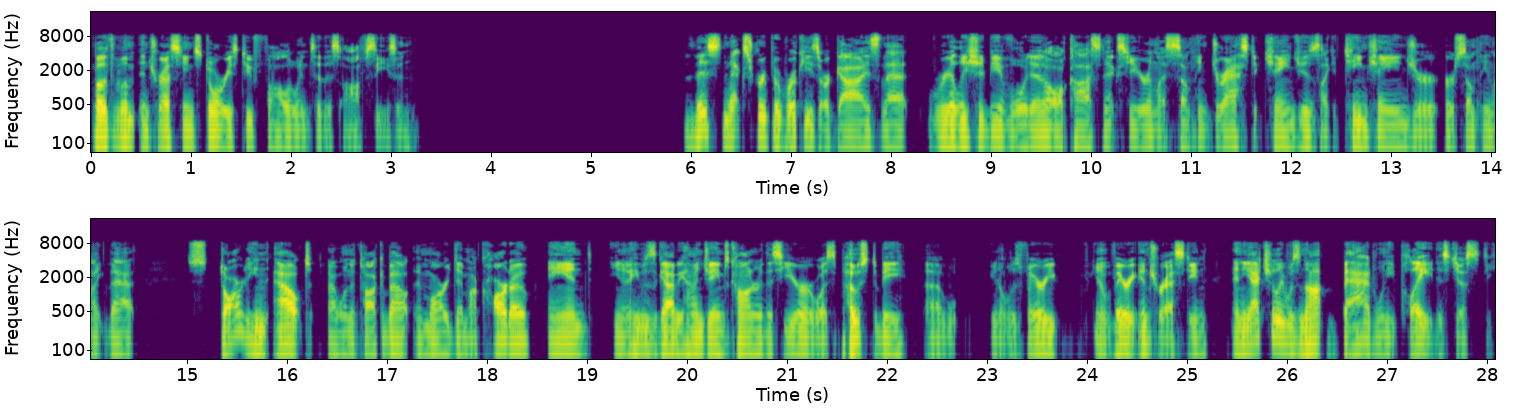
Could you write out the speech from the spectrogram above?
both of them interesting stories to follow into this offseason. This next group of rookies are guys that really should be avoided at all costs next year unless something drastic changes, like a team change or, or something like that. Starting out, I want to talk about Emari Demercado. And, you know, he was the guy behind James Conner this year, or was supposed to be. Uh, you know, was very, you know, very interesting. And he actually was not bad when he played. It's just he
